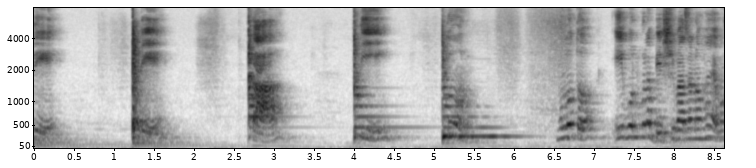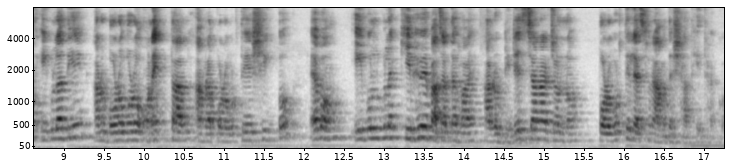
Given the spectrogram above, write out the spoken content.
তে টে তা, তি, তুন। মূলত এই বোলগুলো বেশি বাজানো হয় এবং এগুলা দিয়ে আরও বড় বড় অনেক তাল আমরা পরবর্তীতে শিখব এবং এই বোলগুলো কীভাবে বাজাতে হয় আরও ডিটেলস জানার জন্য পরবর্তী লেসনে আমাদের সাথেই থাকো।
